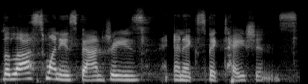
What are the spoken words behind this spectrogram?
The last one is boundaries and expectations.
